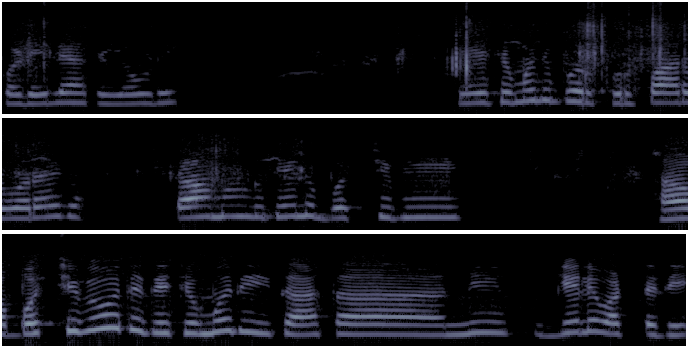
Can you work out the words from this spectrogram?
पडेले आता एवढे. त्याच्यामध्ये भरपूर पारवर आहे का त्या मग ते ना बच्चे बी हा बच्चे बी होते त्याच्यामध्ये. तर आता नी गेले वाटतं ते.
